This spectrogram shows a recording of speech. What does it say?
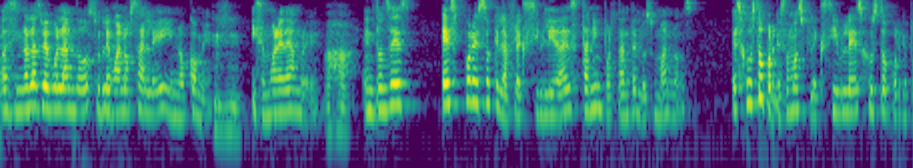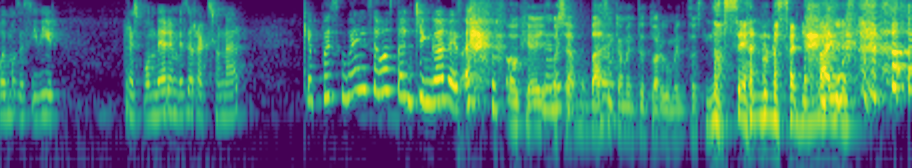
O sea, si no las ve volando, su lengua no sale y no come. Ujú. Y se muere de hambre. Ajá. Entonces, es por eso que la flexibilidad es tan importante en los humanos. Es justo porque somos flexibles, justo porque podemos decidir responder en vez de reaccionar. Que pues, güey, somos tan chingones. Ok, No, no o sea, cierto, pero- básicamente tu argumento es no sean unos animales.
